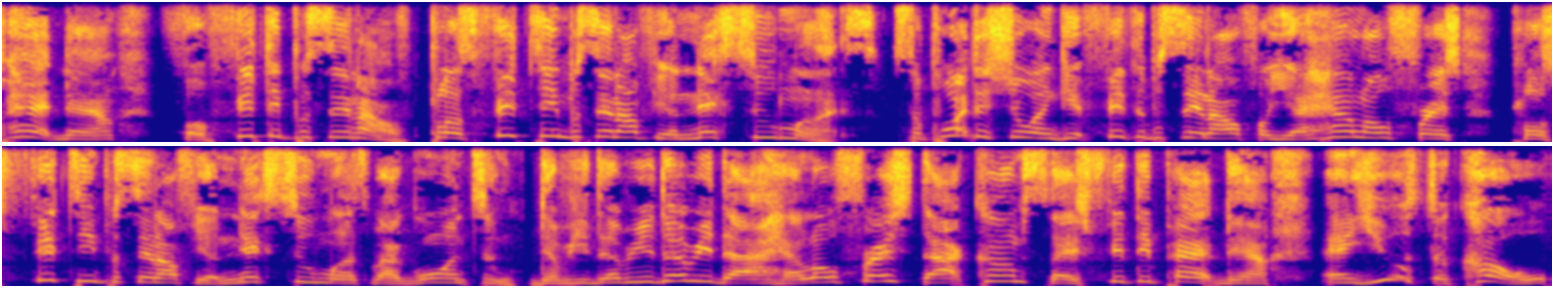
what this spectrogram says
pat down for 50% off. Plus 15% off your next two months. Support the show and get 50% off for your HelloFresh plus 15% off your next two months by going to www.hellofresh.com slash 50 pat down and use the code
